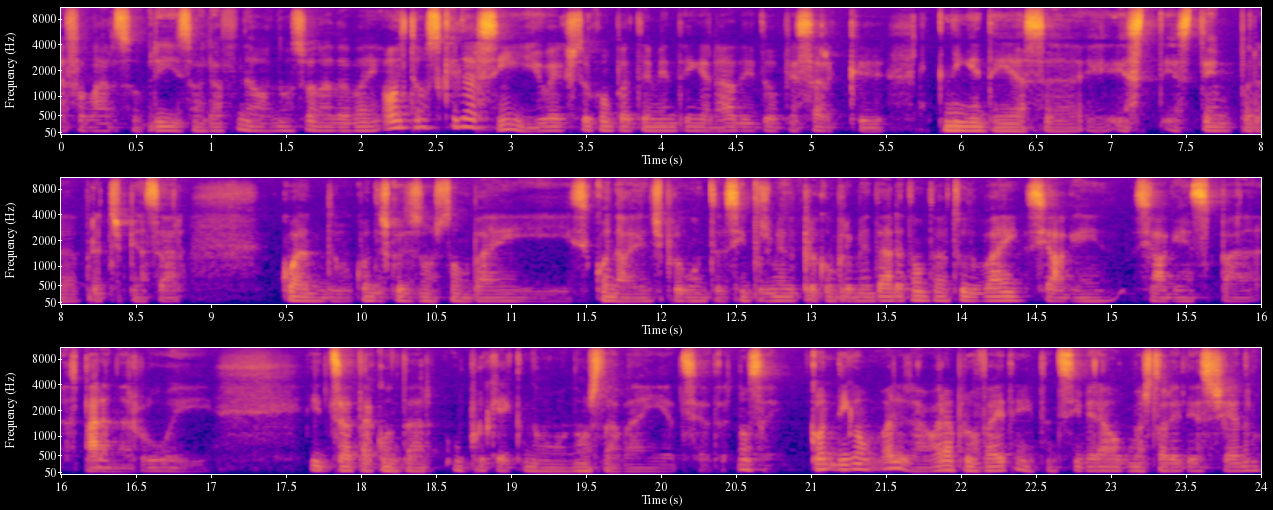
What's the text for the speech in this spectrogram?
a falar sobre isso, olha, não, não sou nada bem. Ou então, se calhar sim, eu é que estou completamente enganado e estou a pensar que, que ninguém tem essa, esse, esse tempo para, para dispensar quando, quando as coisas não estão bem e quando alguém nos pergunta simplesmente para cumprimentar, então está tudo bem, se alguém se, alguém se, para, se para na rua e, e desata a contar o porquê que não, não está bem, etc. Não sei. Digam, olha, já agora aproveitem, portanto, se tiver alguma história desse género,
